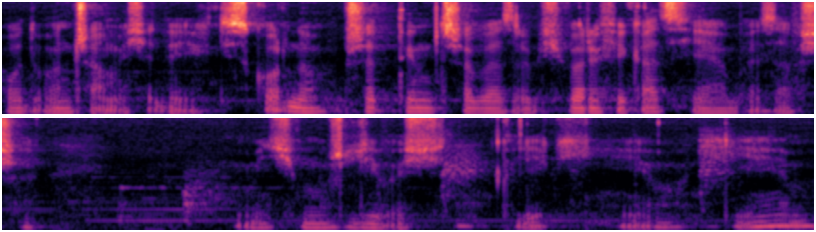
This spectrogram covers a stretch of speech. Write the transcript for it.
podłączamy się do ich Discordu. Przed tym trzeba zrobić weryfikację, aby zawsze mieć możliwość kliki i ODM.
